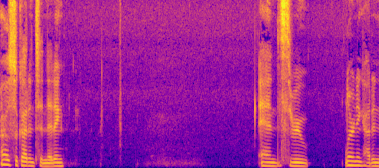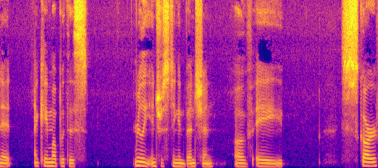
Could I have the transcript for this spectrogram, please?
I also got into knitting. And through learning how to knit, I came up with this really interesting invention of a scarf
